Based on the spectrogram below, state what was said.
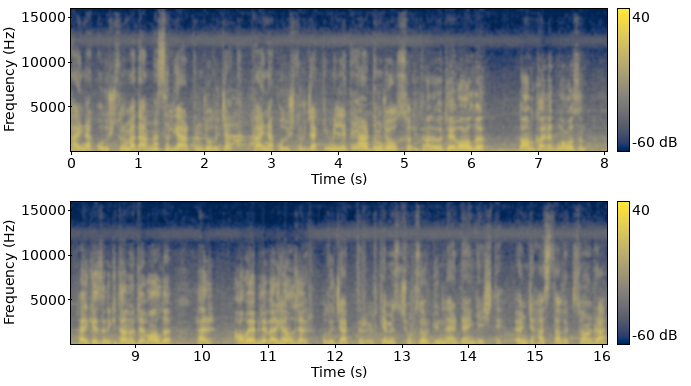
Kaynak oluşturmadan nasıl yardımcı olacak? Kaynak oluşturacak ki millete yardımcı olsun. İki tane ÖTV aldı. Daha mı kaynak bulamasın? Herkesten iki tane ÖTV aldı. Her havaya bile vergi alacak. Bulacaktır. Ülkemiz çok zor günlerden geçti. Önce hastalık, sonra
